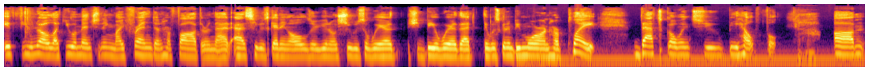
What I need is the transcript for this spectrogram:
if you know, like you were mentioning my friend and her father, and that as he was getting older, you know, she was aware, she'd be aware that there was going to be more on her plate, that's going to be helpful. Um,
